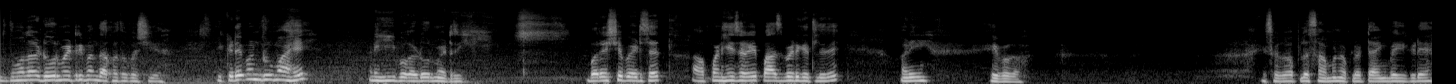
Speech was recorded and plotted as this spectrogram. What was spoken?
आणि तुम्हाला डोर मॅट्री पण दाखवतो कशी आहे. इकडे पण रूम आहे आणि ही बघा डोरमॅट्री बरेचसे बेड्स आहेत. आपण हे सगळे पाच बेड घेतलेले आणि हे बघा. हे सगळं आपलं सामान आपलं टँक बॅग इकडे आहे.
